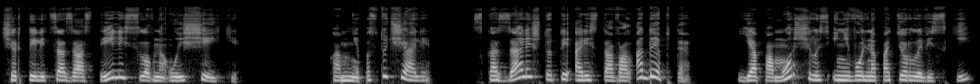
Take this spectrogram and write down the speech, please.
Черты лица заострились, словно у ищейки. «Ко мне постучали. Сказали, что ты арестовал адепта. Я поморщилась и невольно потерла виски.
